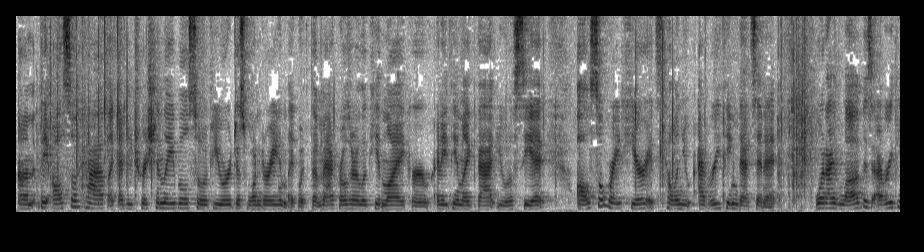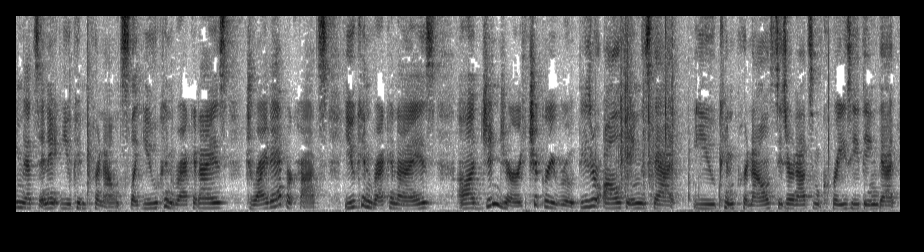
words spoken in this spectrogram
Um, they also have like a nutrition label, so if you were just wondering like what the macros are looking like or anything like that, you will see it. Also right here, it's telling you everything that's in it. What I love is everything that's in it you can pronounce. Like you can recognize dried apricots. You can recognize uh, ginger, chicory root. These are all things that you can pronounce. These are not some crazy thing that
